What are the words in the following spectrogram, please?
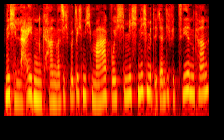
nicht leiden kann, was ich wirklich nicht mag, wo ich mich nicht mit identifizieren kann.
